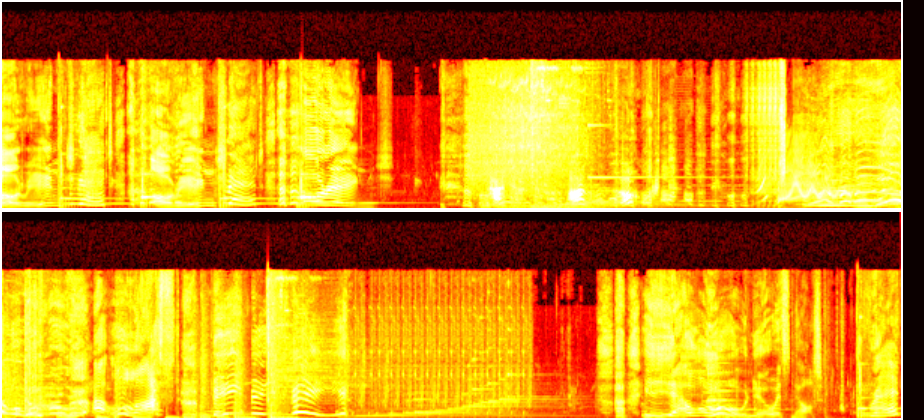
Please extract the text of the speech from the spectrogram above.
Orange. red, Orange. red. Orange. Unlocked. At last, me, me, me. Uh, Yellow. Oh, no, it's not. Red.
